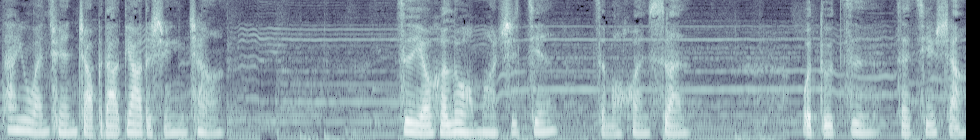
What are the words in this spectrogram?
他用完全找不到调的声音唱：“自由和落寞之间怎么换算？我独自在街上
